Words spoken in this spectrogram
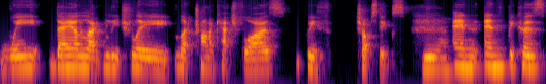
we they are like literally like trying to catch flies with chopsticks. Yeah. And and because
